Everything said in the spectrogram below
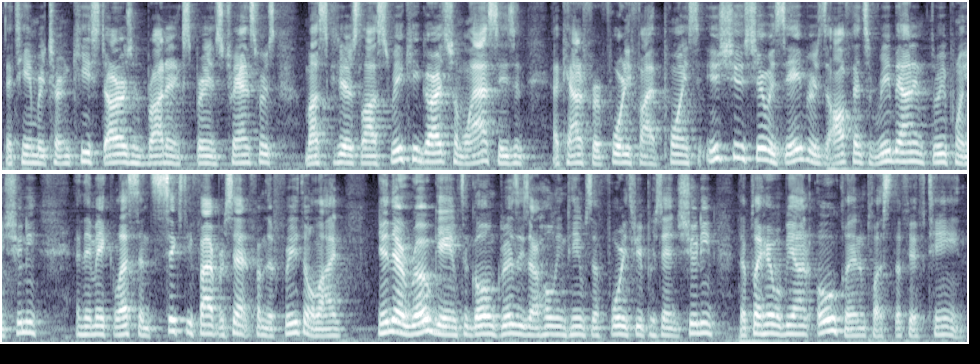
The team returned key stars and brought in experienced transfers. Musketeers lost three key guards from last season, accounted for 45 points. The issues here with Xavier is offensive rebounding, three point shooting, and they make less than 65% from the free throw line. In their road games, the Golden Grizzlies are holding teams to 43% shooting. The play here will be on Oakland plus the 15.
